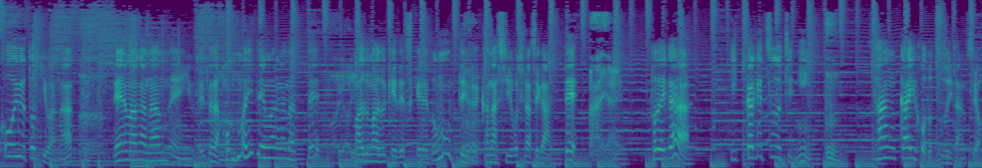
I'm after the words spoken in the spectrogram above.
こういう時はな、電話が何年言うて、ただほんまに電話が鳴って、まるまる家ですけれどもっていう悲しいお知らせがあって、はいはい。それが1ヶ月うちにうん。3回ほど続いたんですよ。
